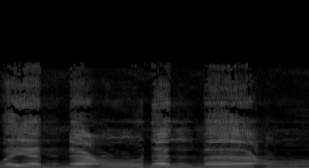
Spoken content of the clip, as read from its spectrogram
ويمنعون الماعون.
